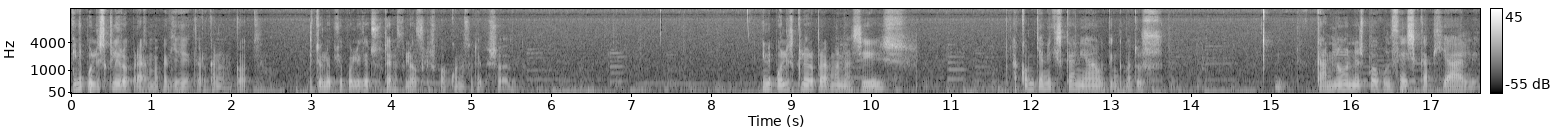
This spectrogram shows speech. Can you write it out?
Είναι πολύ σκληρό πράγμα, παιδιά, η ετεροκανονικότητα. Και το λέω πιο πολύ για τους ετεροφιλόφιλους που ακούν αυτό το επεισόδιο. Είναι πολύ σκληρό πράγμα να ζεις, ακόμη και αν έχεις κάνει outing με τους κανόνες που έχουν θέσει κάποιοι άλλοι.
